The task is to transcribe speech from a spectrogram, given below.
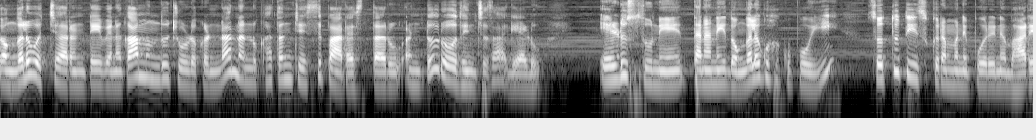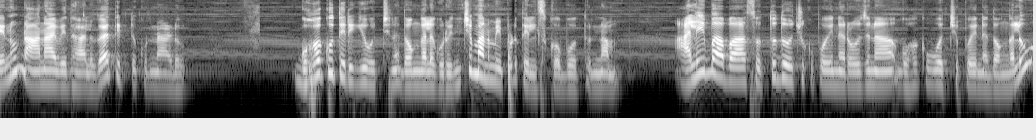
దొంగలు వచ్చారంటే వెనక ముందు చూడకుండా నన్ను కథం చేసి పారేస్తారు అంటూ రోధించసాగాడు. ఏడుస్తూనే తనని దొంగల గుహకు పోయి సొత్తు తీసుకురమ్మని పోరిన భార్యను నానా విధాలుగా తిట్టుకున్నాడు. గుహకు తిరిగి వచ్చిన దొంగల గురించి మనం ఇప్పుడు తెలుసుకోబోతున్నాం. అలీబాబా సొత్తు దోచుకుపోయిన రోజున గుహకు వచ్చిపోయిన దొంగలు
